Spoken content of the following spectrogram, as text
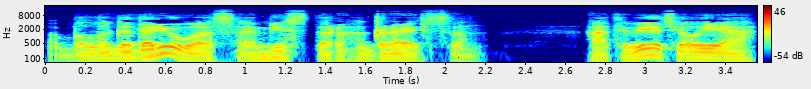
Благодарю вас, мистер Грейсон, ответил я,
